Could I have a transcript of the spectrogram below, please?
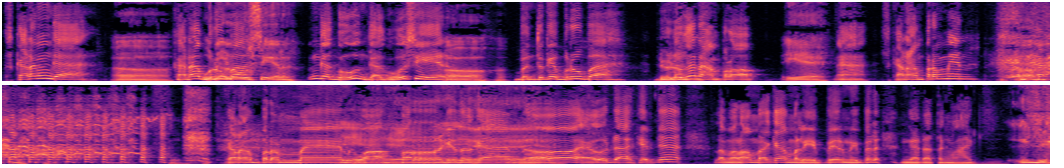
sekarang enggak. Oh. Karena udah berubah. lu usir. Enggak gue enggak gue usir. Oh. Bentuknya berubah. Dulu kan amplop. Iya. Nah, sekarang permen. sekarang permen, Iya, wafer gitu iya, kan. iya. Oh, ya udah akhirnya lama-lama mereka melipir, melipir nggak datang lagi. Iya.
